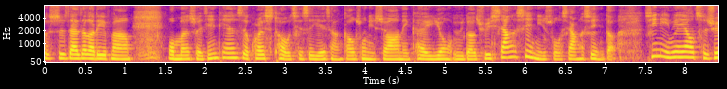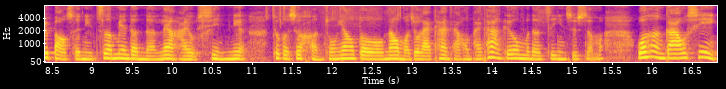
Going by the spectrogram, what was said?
可是，在这个地方，我们水晶天使 Crystal 其实也想告诉你，希望你可以勇于的去相信你所相信的，心里面要持续保持你正面的能量还有信念，这个是很重要的哦。那我们就来看彩虹牌，看给我们的指引是什么。我很高兴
